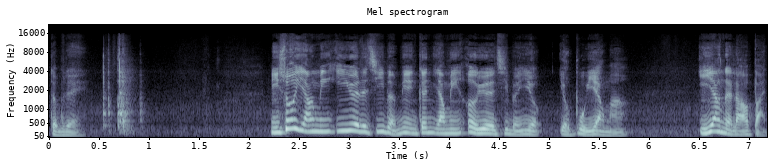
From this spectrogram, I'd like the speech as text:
对不对？你说阳明一月的基本面跟阳明二月的基本有有不一样吗？一样的老板。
